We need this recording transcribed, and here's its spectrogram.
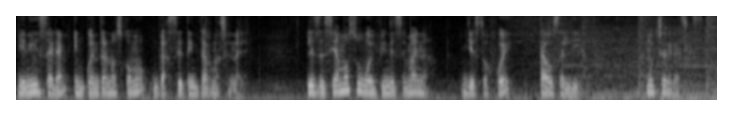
y en Instagram encuéntranos como Gaceta Internacional. Les deseamos un buen fin de semana y esto fue Taos al Día. Muchas gracias.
